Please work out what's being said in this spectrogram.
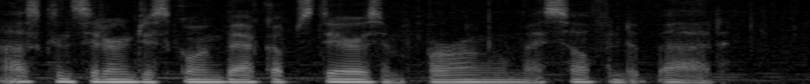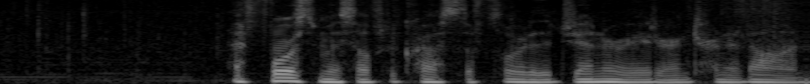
I was considering just going back upstairs and burrowing myself into bed. I forced myself to cross the floor to the generator and turn it on.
